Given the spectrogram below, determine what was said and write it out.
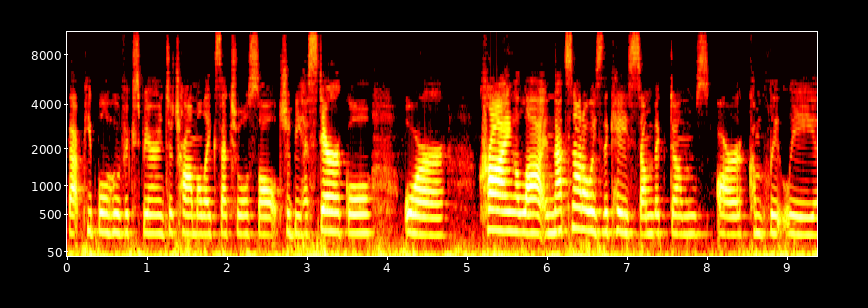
that people who have experienced a trauma like sexual assault should be hysterical or crying a lot, and that's not always the case. Some victims are completely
